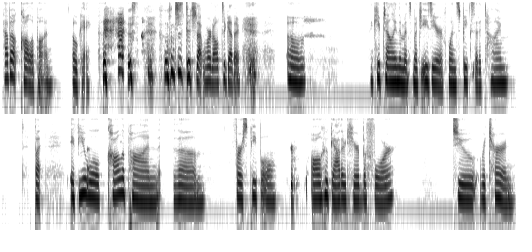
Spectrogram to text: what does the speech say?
How about call upon? Okay. we'll just ditch that word altogether. Um, I keep telling them it's much easier if one speaks at a time. But if you will call upon the first people, all who gathered here before, to return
